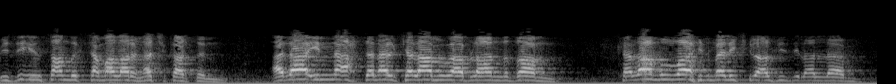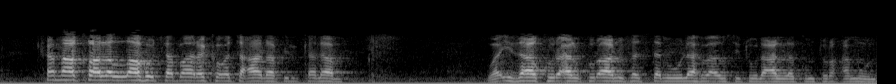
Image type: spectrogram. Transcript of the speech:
Bizi insanlık semalarına çıkartsın. Ela inne ahsenel kelamü ve ebla'n nizam. Kelamullahil melikil azizil allam. كما قال الله تبارك وتعالى في الكلام وإذا قرأ القرآن فاستمعوا له وأنصتوا لعلكم ترحمون.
